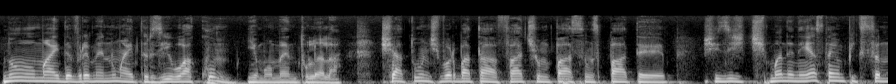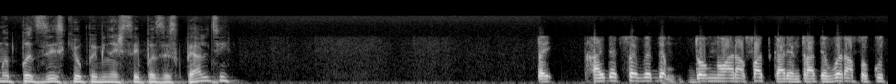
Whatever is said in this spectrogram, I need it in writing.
Nu mai devreme, nu mai târziu, acum e momentul ăla. Și atunci, vorba ta, faci un pas în spate și zici, mă, nene, ia stai un pic să mă păzesc eu pe mine și să-i păzesc pe alții? Haideți să vedem. Domnul Arafat, care într-adevăr a făcut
